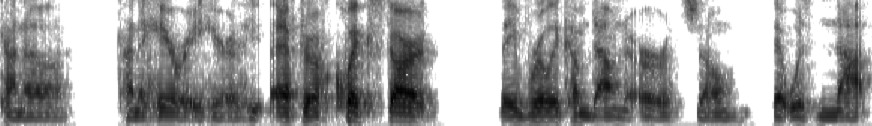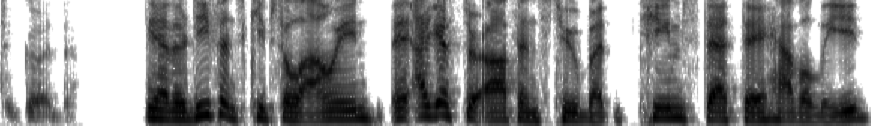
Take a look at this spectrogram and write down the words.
kind of kind of hairy here. After a quick start, they've really come down to earth. So that was not good. Yeah, their defense keeps allowing, I guess their offense too, but teams that they have a lead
